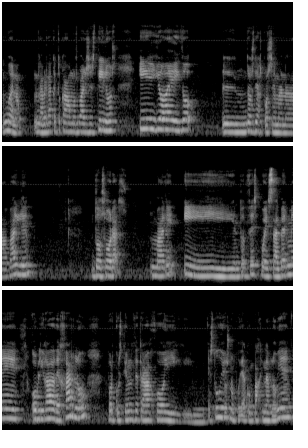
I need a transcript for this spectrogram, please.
bueno, la verdad que tocábamos varios estilos y yo he ido mm, dos días por semana a baile, dos horas, ¿vale? Y entonces pues al verme obligada a dejarlo por cuestiones de trabajo y estudios, no podía compaginarlo bien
